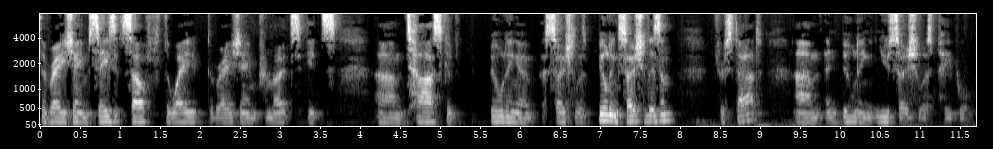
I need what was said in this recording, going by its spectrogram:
the regime sees itself, the way the regime promotes its um, task of building a, a, socialist, building socialism for a start, um, and building new socialist people.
